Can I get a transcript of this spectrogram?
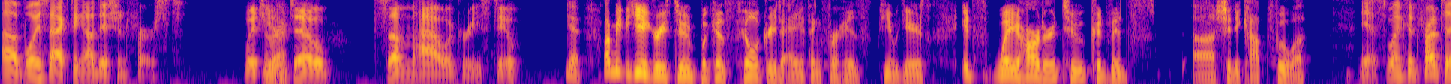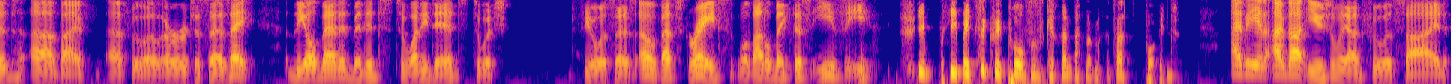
a voice acting audition first, which Yeah. Aruto somehow agrees to. Yeah, I mean, he agrees to because he'll agree to anything for his Human Gears. It's way harder to convince uh, shitty cop Fuwa. Yes, when confronted uh, by uh, Fuwa, Aruto says, Hey, the old man admitted to what he did, to which Fuwa says, Oh, that's great. Well, that'll make this easy. He he basically pulls his gun on him at that point. I mean, I'm not usually on Fuwa's side.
